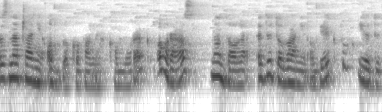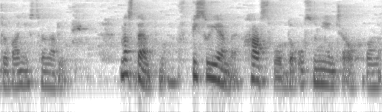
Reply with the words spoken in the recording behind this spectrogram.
zaznaczanie odblokowanych komórek oraz na dole edytowanie obiektów i edytowanie scenariuszy. Następnie wpisujemy hasło do usunięcia ochrony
